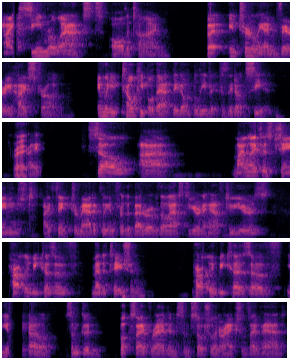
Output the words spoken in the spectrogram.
I seem relaxed all the time, but internally I'm very high strung. And when you tell people that, they don't believe it because they don't see it. Right. Right. So, uh, my life has changed, I think, dramatically and for the better over the last year and a half, two years, partly because of meditation, partly because of, you know, some good books I've read and some social interactions I've had,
